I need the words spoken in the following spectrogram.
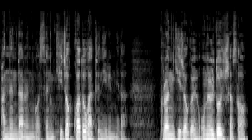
받는다는 것은 기적과도 같은 일입니다. 그런 기적을 오늘도 주셔서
